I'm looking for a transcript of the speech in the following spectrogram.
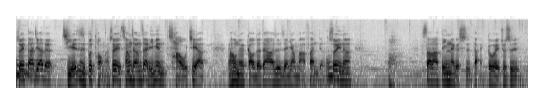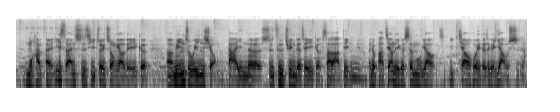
所以大家的节日不同啊，所以常常在里面吵架，然后呢，搞得大家是人仰马翻的。所以呢，哦，萨拉丁那个时代，各位就是穆罕呃伊斯兰时期最重要的一个呃民族英雄，打赢了十字军的这一个萨拉丁，他就把这样的一个圣母要教会的这个钥匙啊。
